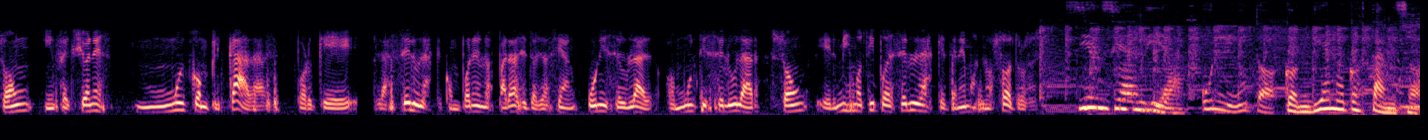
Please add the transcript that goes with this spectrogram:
son infecciones muy complicadas porque las células que componen los parásitos, ya sean unicelular o multicelular, son el mismo tipo de células que tenemos nosotros. Ciencia al día. Un minuto con Diana Costanzo.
